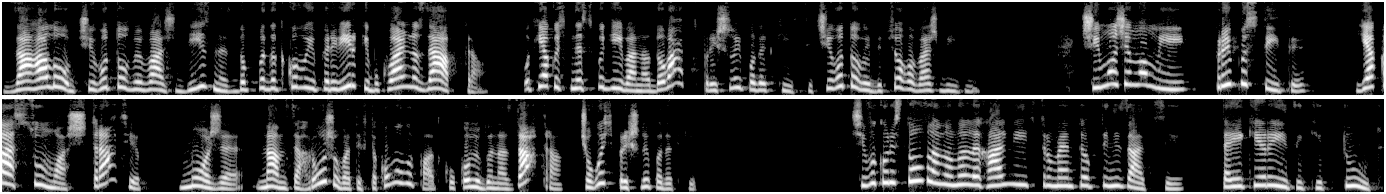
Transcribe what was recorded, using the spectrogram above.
Загалом, чи готовий ваш бізнес до податкової перевірки буквально завтра? От якось несподівано до вас прийшли податківці. Чи готовий до цього ваш бізнес? Чи можемо ми припустити, яка сума штрафів може нам загрожувати в такому випадку, коли б нас завтра чогось прийшли податківці? Чи використовуємо ми легальні інструменти оптимізації? Та які ризики тут,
